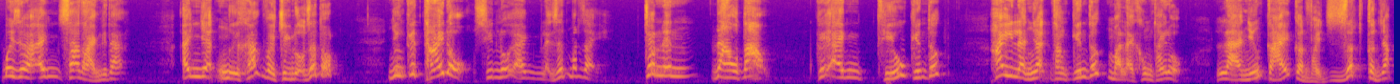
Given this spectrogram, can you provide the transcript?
Bây giờ anh sa thải người ta. Anh nhận người khác về trình độ rất tốt. Nhưng cái thái độ xin lỗi anh lại rất mất dạy. Cho nên đào tạo cái anh thiếu kiến thức hay là nhận thằng kiến thức mà lại không thái độ là những cái cần phải rất cân nhắc,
